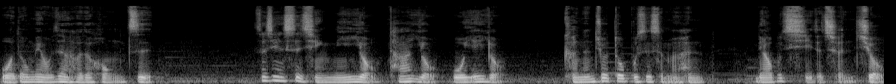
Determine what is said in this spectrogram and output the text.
我都没有任何的红字。”这件事情你有，他有，我也有，可能就都不是什么很了不起的成就，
